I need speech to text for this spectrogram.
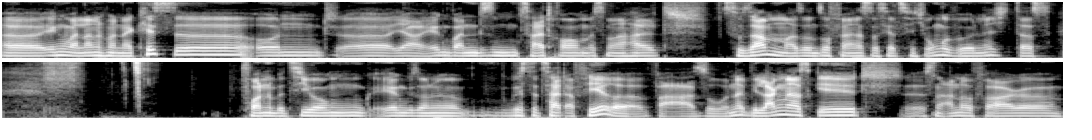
äh, irgendwann landet man in der Kiste und äh, ja, irgendwann in diesem Zeitraum ist man halt zusammen. Also insofern ist das jetzt nicht ungewöhnlich, dass von einer Beziehung irgendwie so eine gewisse Zeit Affäre war, so, ne? Wie lange das geht, ist eine andere Frage.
